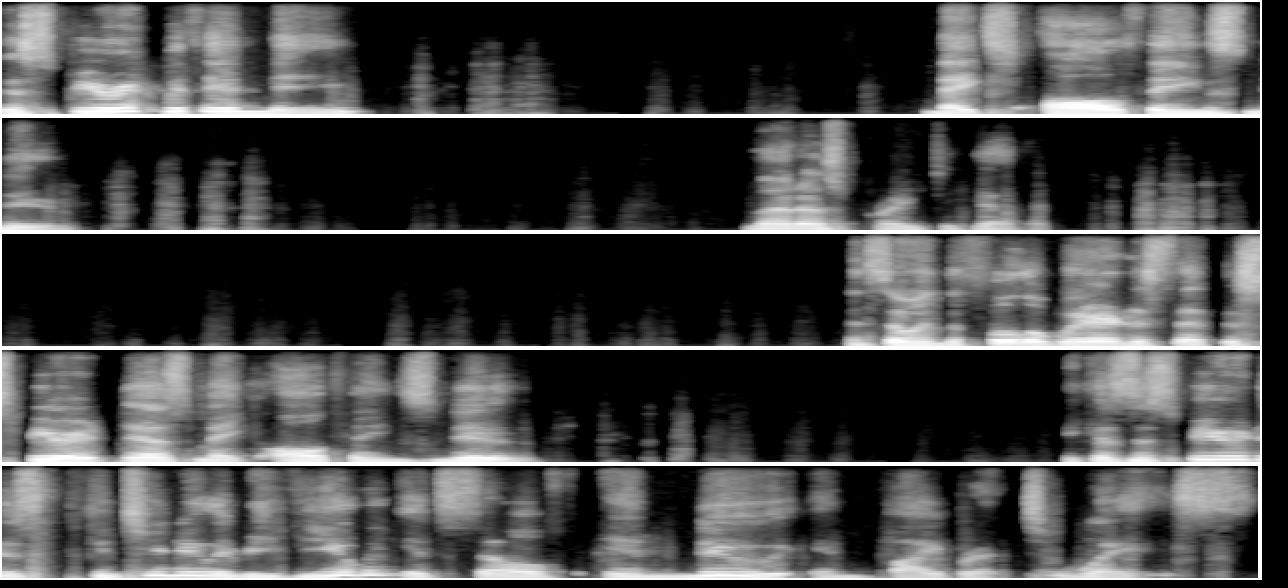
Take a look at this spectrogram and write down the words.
The spirit within me makes all things new. Let us pray together. And so, in the full awareness that the Spirit does make all things new, because the Spirit is continually revealing itself in new and vibrant ways.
